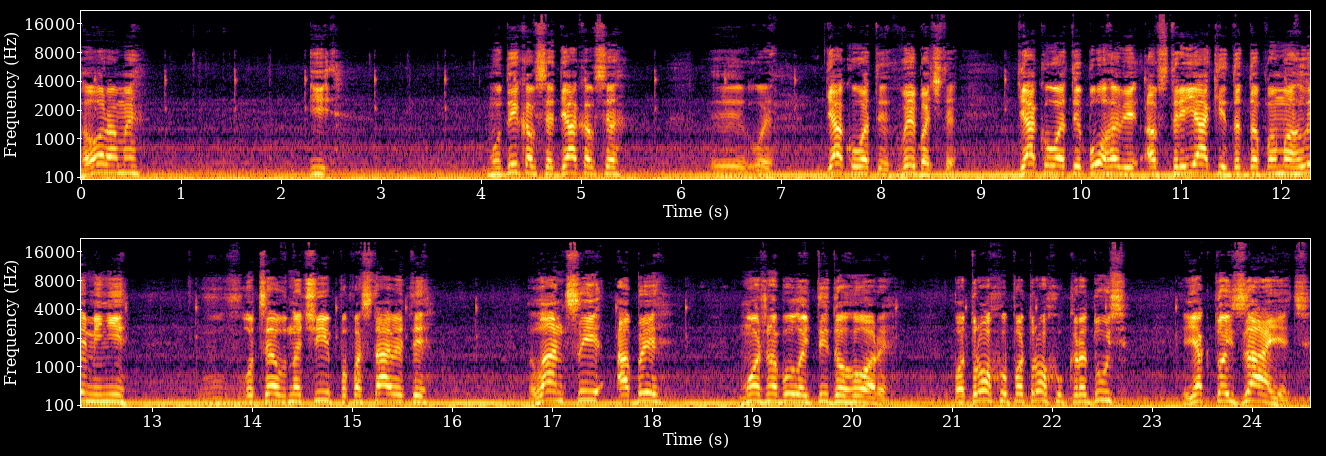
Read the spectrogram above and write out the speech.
горами і мудикався, дякався. Е, Ой, дякувати, вибачте, дякувати Богові, австріяки допомогли мені оце вночі поставити ланци, аби можна було йти до гори. Потроху, потроху крадусь, як той заєць,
